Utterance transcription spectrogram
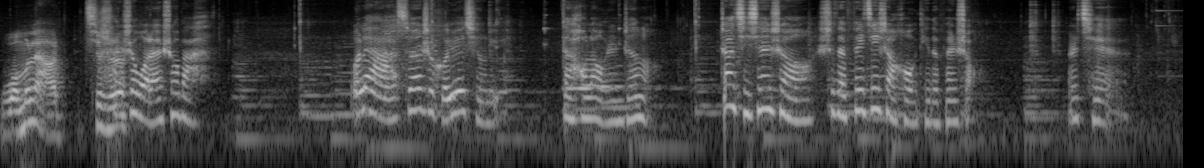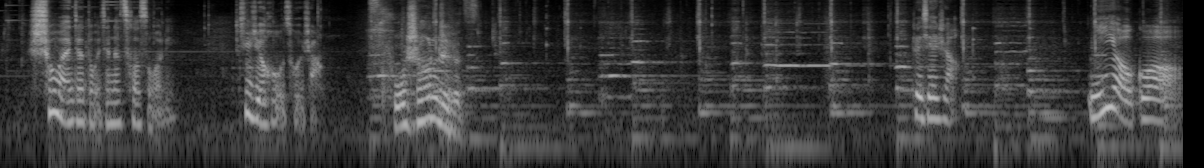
我们俩其实还是我来说吧。我俩虽然是合约情侣，但后来我认真了。张启先生是在飞机上和我提的分手，而且说完就躲进了厕所里，拒绝和我磋商。磋商这个字，郑先生，你有过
